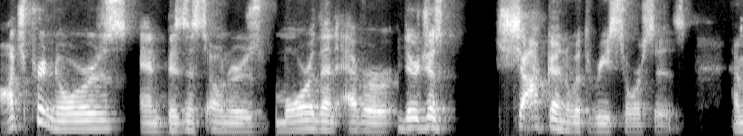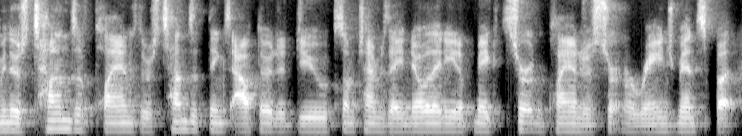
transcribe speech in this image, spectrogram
entrepreneurs and business owners, more than ever, they're just shotgun with resources. I mean, there's tons of plans, there's tons of things out there to do. Sometimes they know they need to make certain plans or certain arrangements, but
